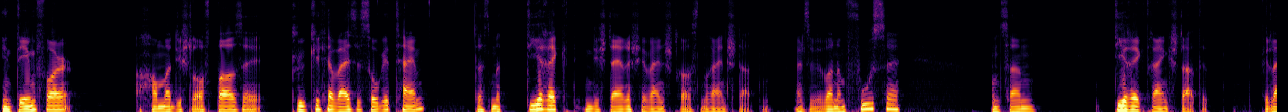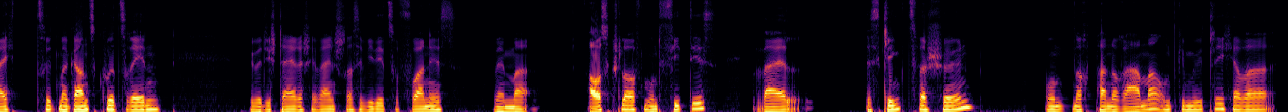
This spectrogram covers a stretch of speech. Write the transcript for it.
In dem Fall haben wir die Schlafpause glücklicherweise so getimt, dass wir direkt in die steirische Weinstraßen reinstarten. Also wir waren am Fuße und sind direkt reingestartet. Vielleicht sollte man ganz kurz reden über die steirische Weinstraße, wie die zu vorne ist, wenn man ausgeschlafen und fit ist, weil es klingt zwar schön und nach Panorama und gemütlich, aber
